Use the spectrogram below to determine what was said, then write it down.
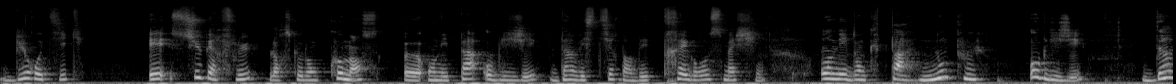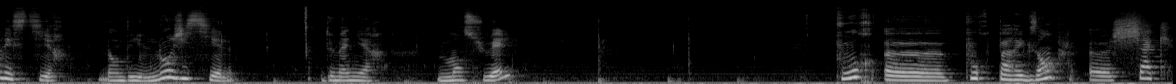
bureautique est superflu lorsque l'on commence. Euh, on n'est pas obligé d'investir dans des très grosses machines. On n'est donc pas non plus obligé d'investir dans des logiciels de manière mensuelle pour, euh, pour par exemple, euh, chaque,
